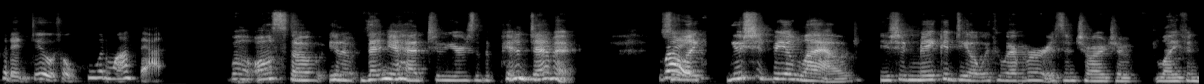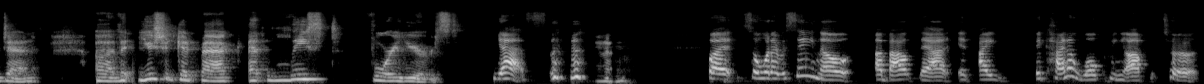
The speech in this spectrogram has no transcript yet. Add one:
couldn't do. So who would want that? Well, also, you know, then you had two years of the pandemic. Right. So, like, you should be allowed, you should make a deal with whoever is in charge of life and death uh, that you should get back at least four years. Yes. But so what I was saying though about that, it I it kind of woke me up to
